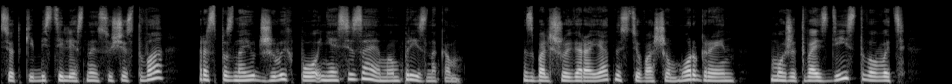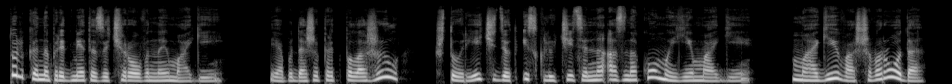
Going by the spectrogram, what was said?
все таки бестелесные существа распознают живых по неосязаемым признакам. С большой вероятностью ваша Моргрейн может воздействовать только на предметы, зачарованные магией. Я бы даже предположил, что речь идет исключительно о знакомой ей магии, магии вашего рода.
